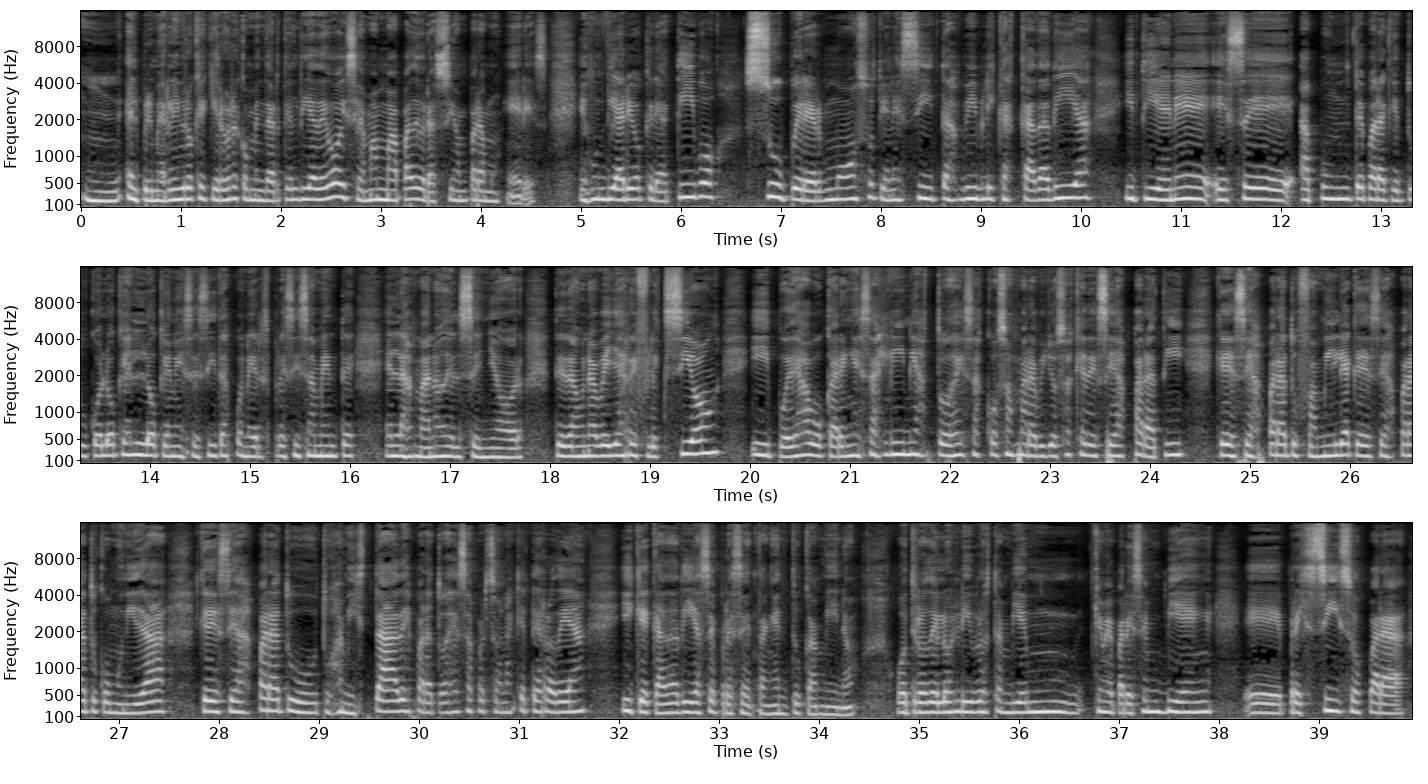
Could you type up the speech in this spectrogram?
Mm, el primer libro que quiero recomendarte el día de hoy se llama Mapa de Oración para Mujeres. Es un diario creativo, súper hermoso, tiene citas bíblicas cada día y tiene ese apunte para que tú coloques lo que necesitas poner precisamente en las manos del Señor. Te da una bella reflexión y puedes abocar en esas líneas todas esas cosas maravillosas que deseas para ti, que deseas para tu familia, que deseas para tu comunidad, que deseas para tus amistades para todas esas personas que te rodean y que cada día se presentan en tu camino. Otro de los libros también que me parecen bien eh, precisos para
